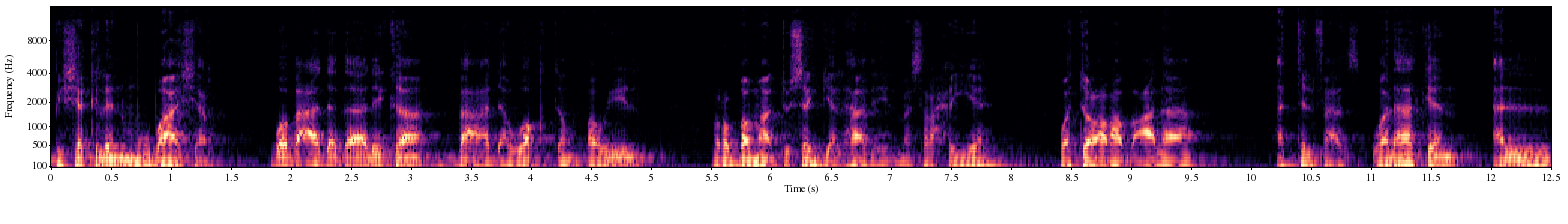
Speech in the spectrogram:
بشكل مباشر. وبعد ذلك بعد وقت طويل ربما تسجل هذه المسرحية وتعرض على التلفاز. ولكن ال...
